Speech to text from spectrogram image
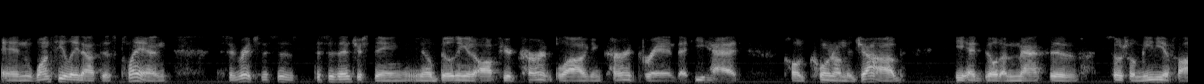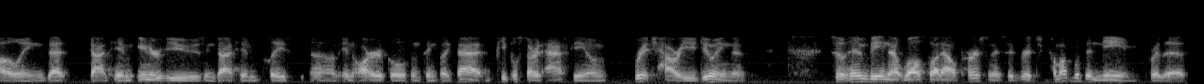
And once he laid out this plan, I said, Rich, this is this is interesting. You know, building it off your current blog and current brand that he had called Corn on the Job. He had built a massive social media following that got him interviews and got him placed um, in articles and things like that. People started asking him Rich, how are you doing this? So him being that well thought out person, I said, Rich, come up with a name for this.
